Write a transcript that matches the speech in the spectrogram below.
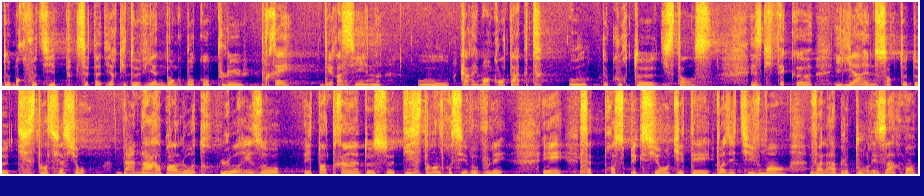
de morphotype, c'est-à-dire qu'ils deviennent donc beaucoup plus près des racines ou carrément en contact ou de courte distance. Et ce qui fait qu'il y a une sorte de distanciation d'un arbre à l'autre. Le réseau est en train de se distendre, si vous voulez, et cette prospection qui était positivement valable pour les arbres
